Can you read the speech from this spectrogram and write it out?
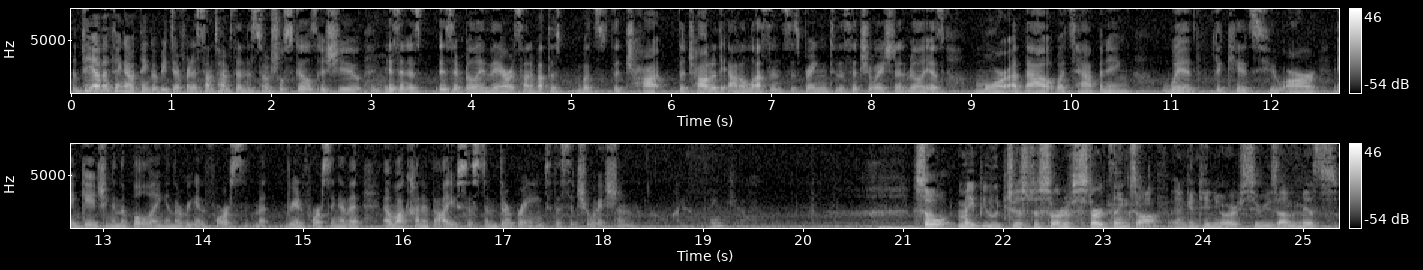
The other thing I would think would be different is sometimes then the social skills issue Mhm. isn't as, isn't really there. It's not about the, what's the child the child or the adolescence is bringing to the situation. It really is more about what's happening with the kids who are engaging in the bullying and the reinforcement reinforcing of it, and what kind of value system they're bringing to the situation. Thank you. So maybe just to sort of start things off and continue our series on myths,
